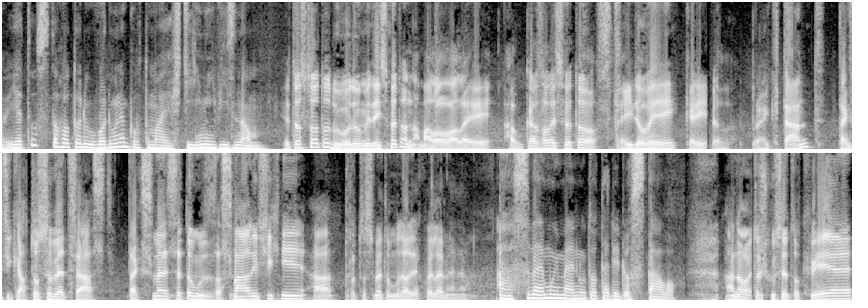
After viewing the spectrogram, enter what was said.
Je to z tohoto důvodu nebo to má ještě jiný význam? Je to z tohoto důvodu, my když jsme to namalovali a ukázali jsme to Strejdovi, který byl projektant, tak říká, to se bude třást. Tak jsme se tomu zasmáli všichni a proto jsme tomu dali takové jméno. A svému jménu to tedy dostalo. Ano, trošku se to chvěje,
